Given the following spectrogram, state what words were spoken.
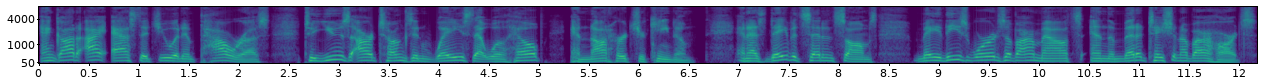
And God, I ask that you would empower us to use our tongues in ways that will help and not hurt your kingdom. And as David said in Psalms, may these words of our mouths and the meditation of our hearts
